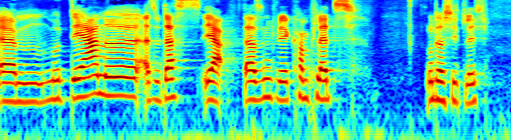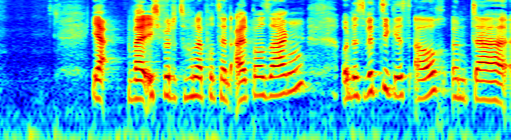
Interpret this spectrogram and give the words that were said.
ähm, moderne, also das, ja, da sind wir komplett unterschiedlich. Ja, weil ich würde zu 100% Altbau sagen. Und das Witzige ist auch, und da,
